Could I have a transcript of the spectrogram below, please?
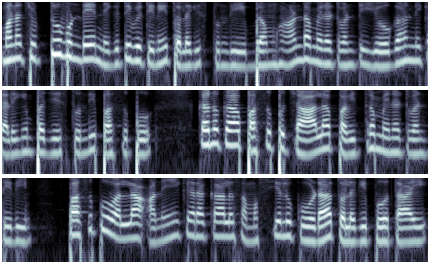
మన చుట్టూ ఉండే నెగిటివిటీని తొలగిస్తుంది. బ్రహ్మాండమైనటువంటి యోగాన్ని కలిగింపజేస్తుంది పసుపు. కనుక పసుపు చాలా పవిత్రమైనటువంటిది. పసుపు వల్ల అనేక రకాల సమస్యలు కూడా తొలగిపోతాయి.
